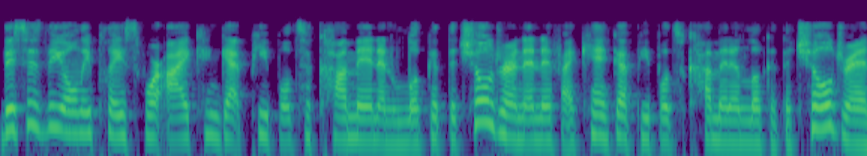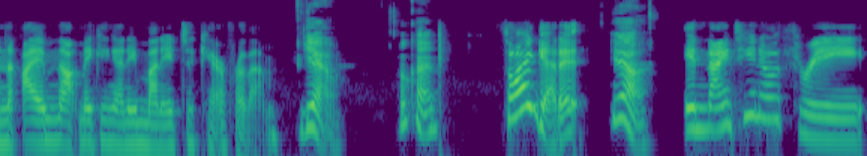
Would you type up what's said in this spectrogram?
This is the only place where I can get people to come in and look at the children. And if I can't get people to come in and look at the children, I'm not making any money to care for them. Yeah. Okay. So I get it. Yeah. In 1903,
